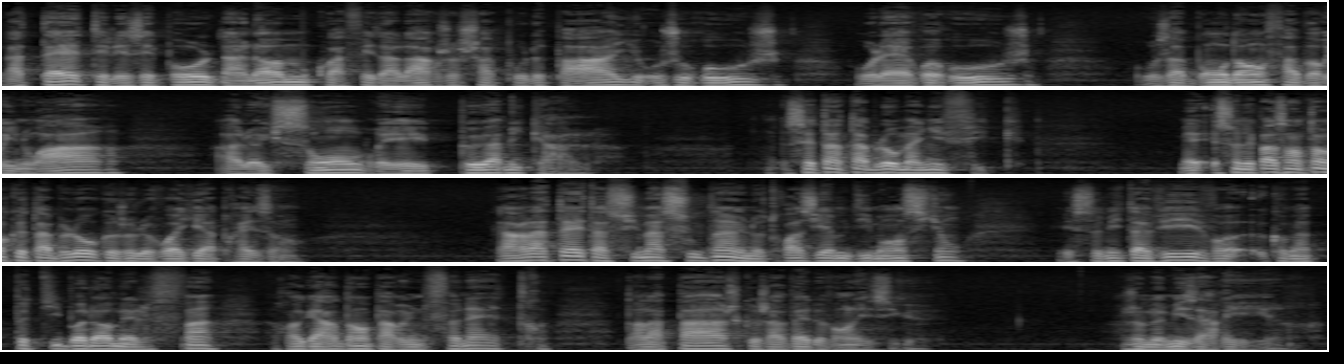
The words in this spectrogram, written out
La tête et les épaules d'un homme coiffé d'un large chapeau de paille, aux joues rouges, aux lèvres rouges, aux abondants favoris noirs, à l'œil sombre et peu amical. C'est un tableau magnifique. Mais ce n'est pas en tant que tableau que je le voyais à présent. Car la tête assuma soudain une troisième dimension et se mit à vivre comme un petit bonhomme elfin regardant par une fenêtre, dans la page que j'avais devant les yeux. Je me mis à rire.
